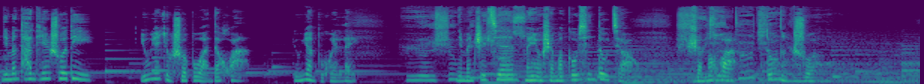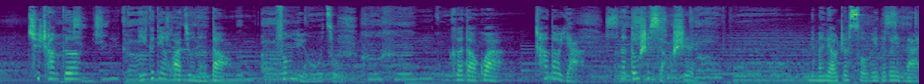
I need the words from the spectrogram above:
你们谈天说地。永远有说不完的话，永远不会累。你们之间没有什么勾心斗角，什么话都能说。去唱歌，一个电话就能到，风雨无阻。喝到挂，唱到哑，那都是小事。你们聊着所谓的未来，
